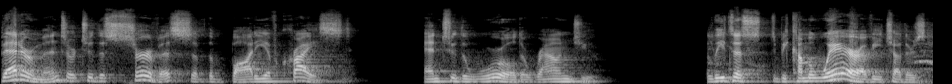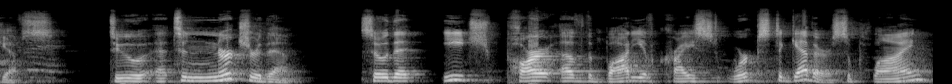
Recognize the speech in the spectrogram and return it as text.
betterment or to the service of the body of Christ and to the world around you. It leads us to become aware of each other's gifts, to, uh, to nurture them so that each part of the body of Christ works together, supplying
